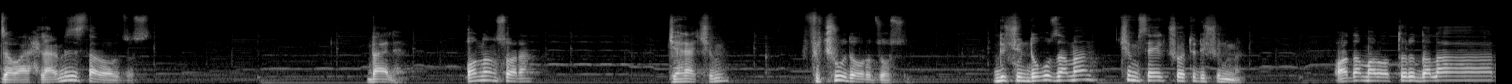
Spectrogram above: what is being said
Cevarihlerimiz ister olsun. Bəli. Ondan sonra gərəkim fikir de oruç olsun. Düşündüğü zaman kimseye kötü düşünme. Adamlar oturur dalar,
